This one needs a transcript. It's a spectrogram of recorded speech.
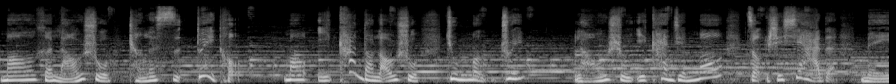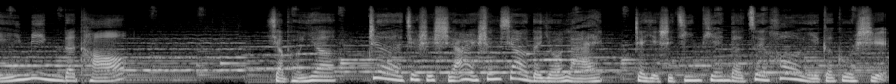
猫和老鼠成了死对头。猫一看到老鼠就猛追，老鼠一看见猫总是吓得没命的逃。小朋友，这就是十二生肖的由来，这也是今天的最后一个故事。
